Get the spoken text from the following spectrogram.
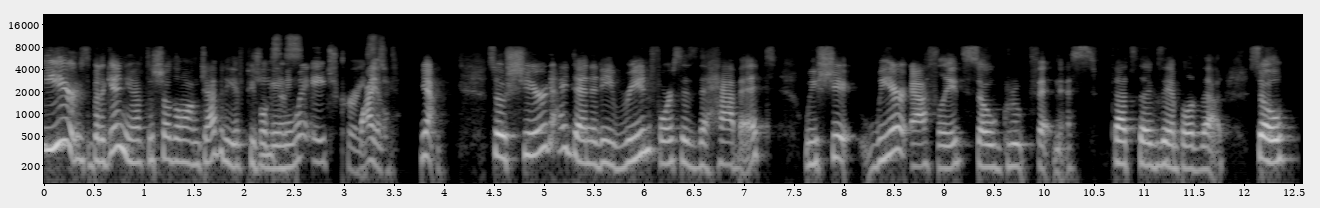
years. But again, you have to show the longevity of people gaining Jesus weight. H Christ. Wild. Yeah. So shared identity reinforces the habit. We share we are athletes, so group fitness. That's the example of that. So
